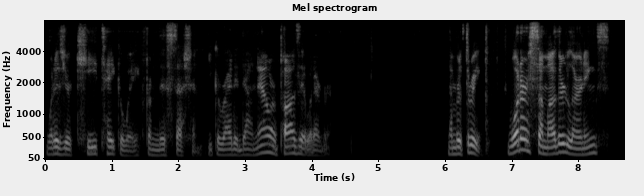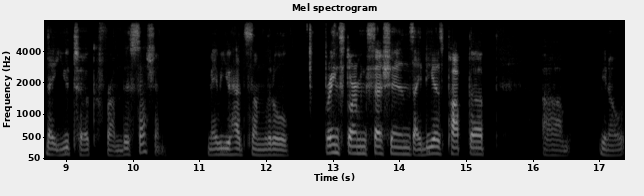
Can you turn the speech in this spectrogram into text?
What is your key takeaway from this session? You can write it down now or pause it, whatever. Number three, what are some other learnings that you took from this session? Maybe you had some little brainstorming sessions, ideas popped up. Um, you know,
